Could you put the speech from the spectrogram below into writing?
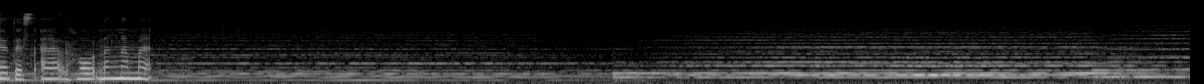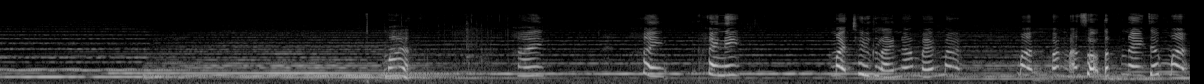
នៅតែស្អាតរហូតហ្នឹងណាម៉ាក់ម៉ាក់ហើយហើយហើយនេះម៉ាក់ឈឺកន្លែងណាមែនម៉ាក់ម៉ាក់បានម៉ាក់សក់ទឹកភ្នែកចឹងម៉ាក់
